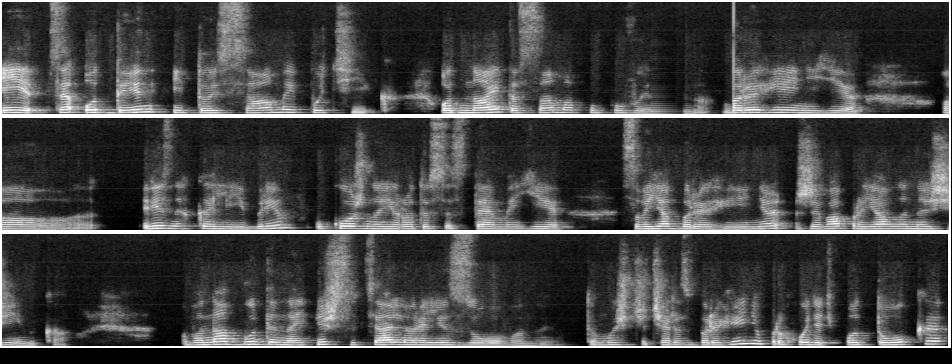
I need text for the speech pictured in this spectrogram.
І це один і той самий потік, одна й та сама пуповина. Берегині є різних калібрів, у кожної родосистеми є своя берегиня, жива проявлена жінка. Вона буде найбільш соціально реалізованою тому що через берегиню проходять потоки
